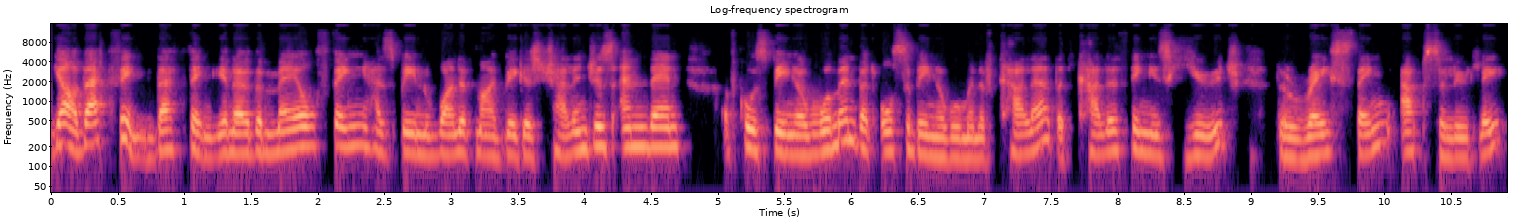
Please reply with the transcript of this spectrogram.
yeah, that thing, that thing, you know, the male thing has been one of my biggest challenges. And then, of course, being a woman, but also being a woman of color, the color thing is huge. The race thing, absolutely.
